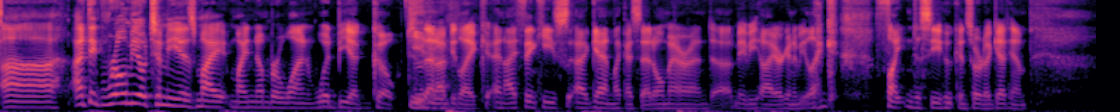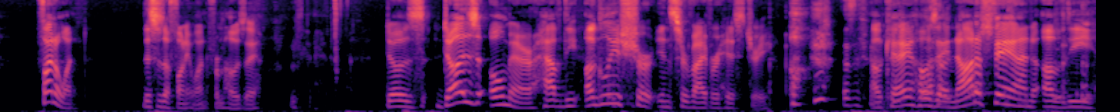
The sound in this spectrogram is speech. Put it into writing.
Uh, I think Romeo to me is my my number one would be a goat that I'd be like, and I think he's again like I said, Omar and uh, maybe Hai are going to be like fighting to see who can sort of get him. Final one. This is a funny one from Jose. Does does Omar have the ugliest shirt in Survivor history? Okay, Jose, not a fan of the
